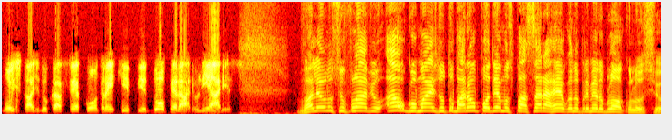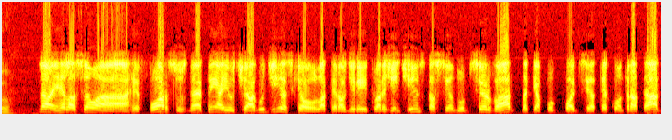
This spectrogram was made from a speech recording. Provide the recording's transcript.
no Estádio do Café contra a equipe do Operário. Linhares. Valeu, Lúcio Flávio. Algo mais do Tubarão? Podemos passar a régua no primeiro bloco, Lúcio? Não, em relação a reforços, né, tem aí o Thiago Dias, que é o lateral direito argentino, está sendo observado, daqui a pouco pode ser até contratado.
